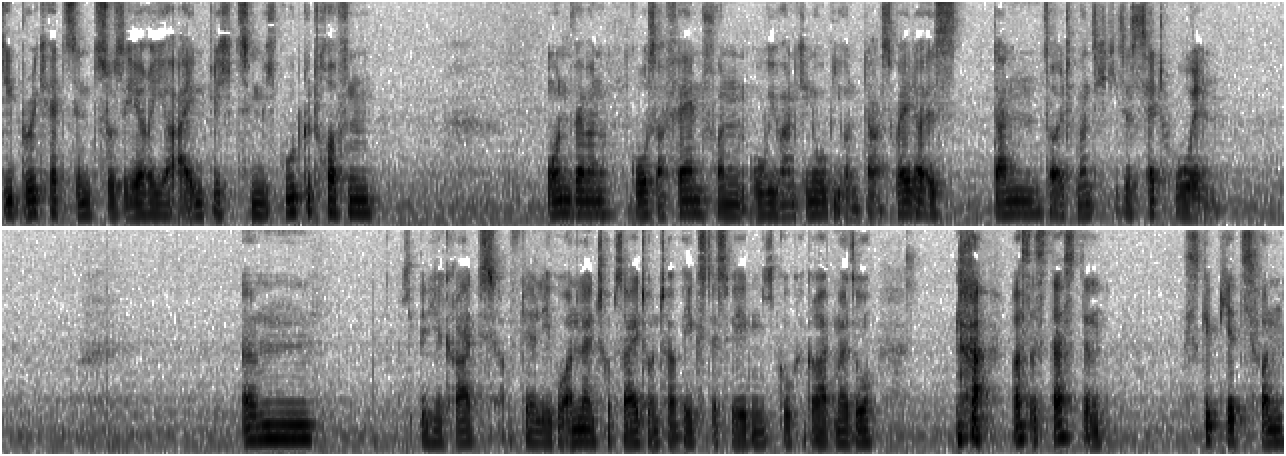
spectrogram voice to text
die Brickheads sind zur Serie eigentlich ziemlich gut getroffen. Und wenn man großer Fan von Obi-Wan Kenobi und Darth Vader ist, dann sollte man sich dieses Set holen. Ähm, ich bin hier gerade auf der Lego Online Shop Seite unterwegs, deswegen ich gucke gerade mal so. Was ist das denn? Es gibt jetzt von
